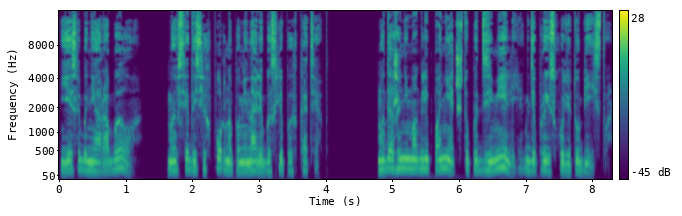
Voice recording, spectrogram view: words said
«Если бы не Арабелла, мы все до сих пор напоминали бы слепых котят. Мы даже не могли понять, что подземелье, где происходит убийство,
